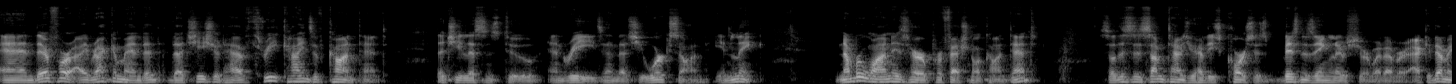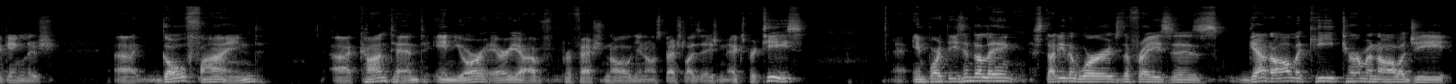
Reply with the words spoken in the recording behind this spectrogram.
And therefore, I recommended that she should have three kinds of content that she listens to and reads and that she works on in LingQ. Number one is her professional content. So this is sometimes you have these courses, business English or whatever, academic English. Uh, go find uh, content in your area of professional, you know, specialization, expertise. Uh, import these into LingQ, study the words, the phrases, get all the key terminology,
